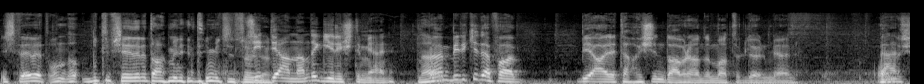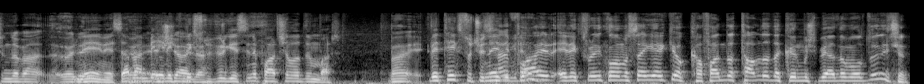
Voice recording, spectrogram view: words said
İşte evet ondan, bu tip şeyleri tahmin ettiğim için söylüyorum. Ciddi anlamda giriştim yani. Ha? Ben bir iki defa bir alete haşin davrandığımı hatırlıyorum yani. Onun Ben- dışında ben öyle... Ne mesela ben e, bir elektrik eşyayla- süpürgesini parçaladım var. Ben, Ve tek suçu neydi biliyor musun? Fahir elektronik olmasına gerek yok. Kafanda tavla da kırmış bir adam olduğun için.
